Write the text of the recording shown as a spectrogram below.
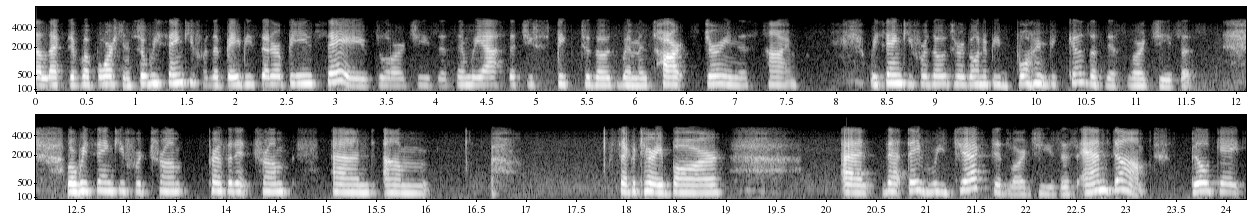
elective abortion. So we thank you for the babies that are being saved, Lord Jesus, and we ask that you speak to those women's hearts during this time. We thank you for those who are going to be born because of this, Lord Jesus. Lord, we thank you for Trump, President Trump, and um, Secretary Barr and that they've rejected, Lord Jesus, and dumped Bill Gates'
